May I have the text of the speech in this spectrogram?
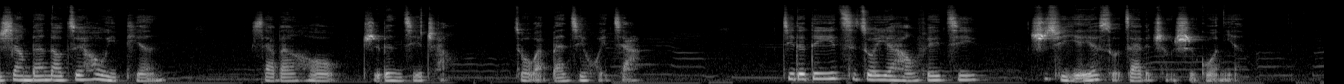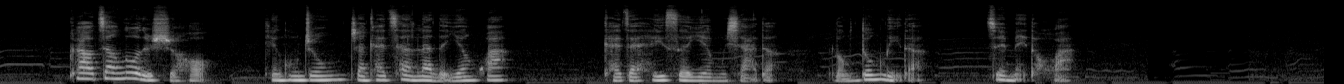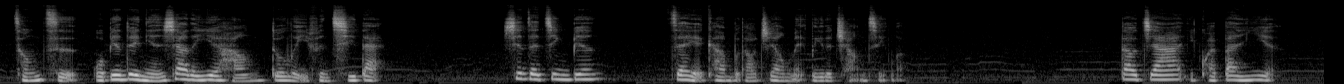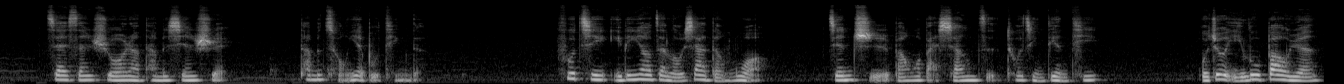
是上班到最后一天，下班后直奔机场，坐晚班机回家。记得第一次坐夜航飞机，是去爷爷所在的城市过年。快要降落的时候，天空中绽开灿烂的烟花，开在黑色夜幕下的隆冬里的最美的花。从此，我便对年下的夜航多了一份期待。现在近边，再也看不到这样美丽的场景了。到家已快半夜，再三说让他们先睡，他们从也不听的。父亲一定要在楼下等我，坚持帮我把箱子拖进电梯，我就一路抱怨：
